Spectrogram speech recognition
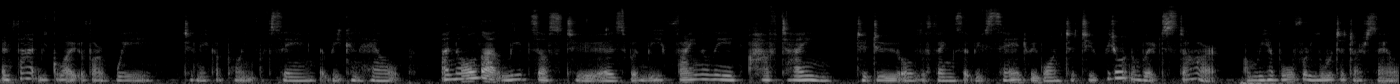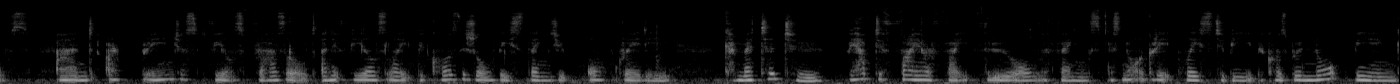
In fact, we go out of our way to make a point of saying that we can help and all that leads us to is when we finally have time to do all the things that we've said we wanted to, we don't know where to start and we have overloaded ourselves. And our brain just feels frazzled, and it feels like because there's all these things you've already committed to, we have to firefight through all the things. It's not a great place to be because we're not being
